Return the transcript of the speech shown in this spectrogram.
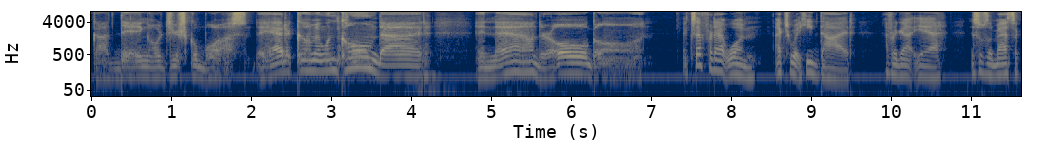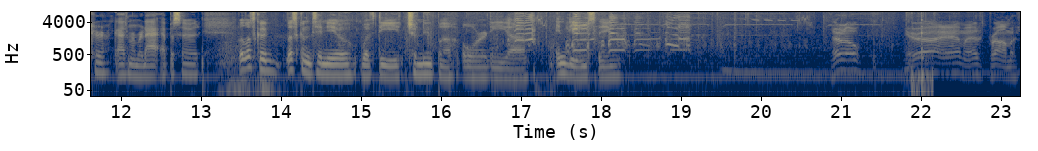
God dang O'Driscoll boss. They had it coming when Colm died, and now they're all gone. Except for that one. Actually, wait, he died. I forgot. Yeah, this was a massacre. Guys, remember that episode? But let's go. Let's continue with the Chanupa or the uh, Indians thing. Hello. Here I am, as promised.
